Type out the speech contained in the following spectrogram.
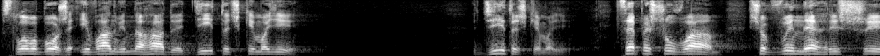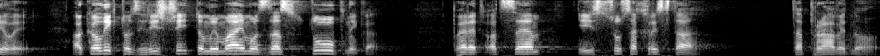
Слово Боже, Іван він нагадує, діточки мої. Діточки мої, це пишу вам, щоб ви не грішили. А коли хтось грішить, то ми маємо заступника перед Отцем Ісуса Христа та праведного.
